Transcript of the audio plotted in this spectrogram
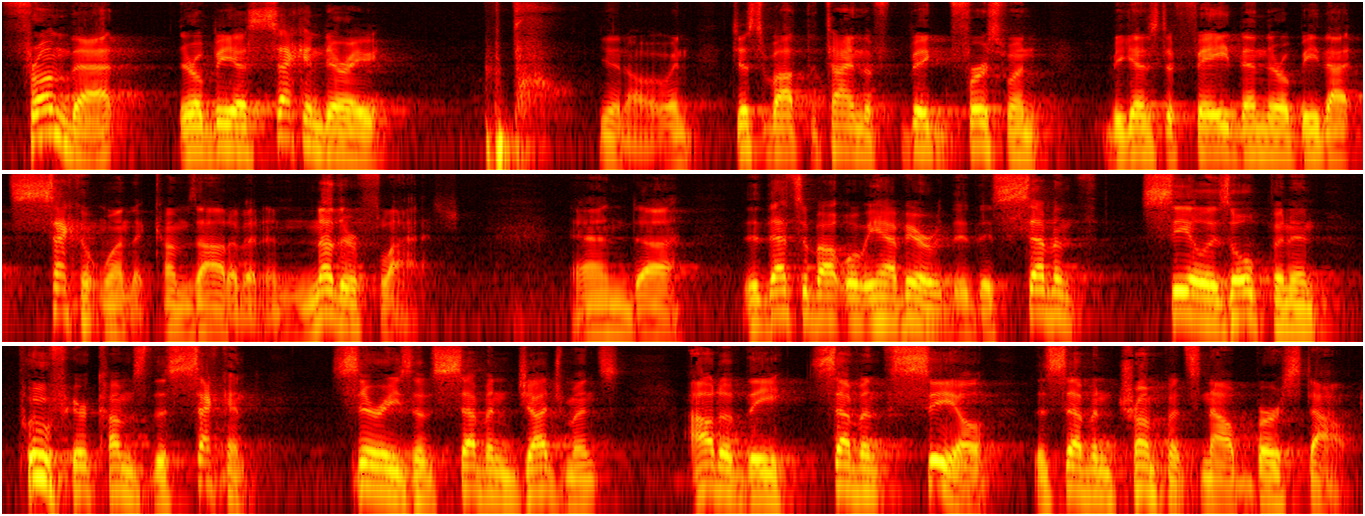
from that, there will be a secondary, you know, and just about the time the big first one begins to fade, then there will be that second one that comes out of it, another flash. And uh, that's about what we have here. The, the seventh seal is open, and poof, here comes the second series of seven judgments. Out of the seventh seal, the seven trumpets now burst out.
